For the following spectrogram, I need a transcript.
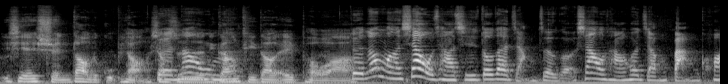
一些选到的股票，像是你刚刚提到的 Apple 啊。对，那我们下午茶其实都在讲这个。下午茶会讲板块，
